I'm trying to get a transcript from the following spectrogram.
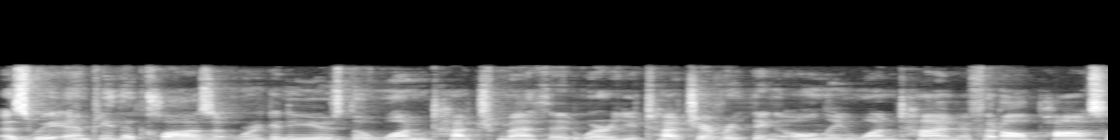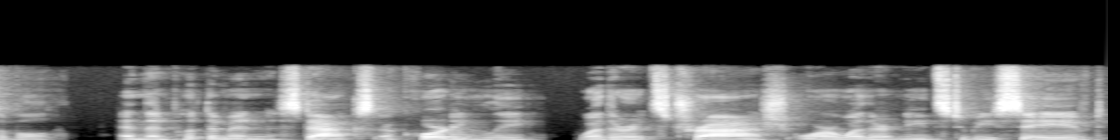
As we empty the closet, we're going to use the one-touch method where you touch everything only one time if at all possible, and then put them in stacks accordingly, whether it's trash or whether it needs to be saved,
